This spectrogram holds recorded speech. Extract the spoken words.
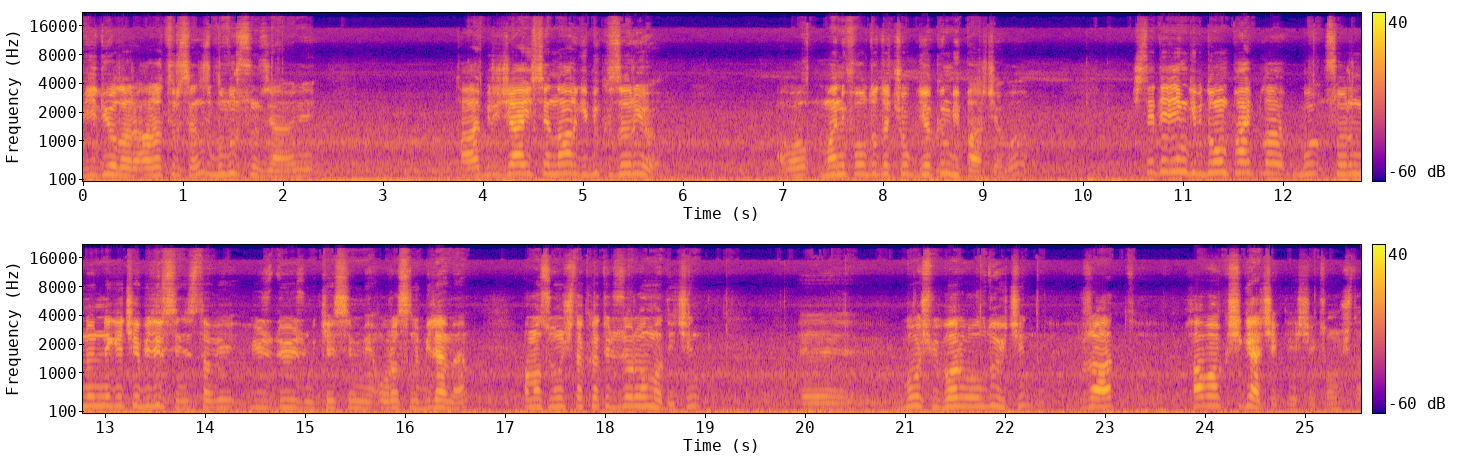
videoları aratırsanız bulursunuz yani. Hani tabiri caizse nar gibi kızarıyor. O manifolda da çok yakın bir parça bu. İşte dediğim gibi Don Pipe'la bu sorunun önüne geçebilirsiniz. Tabi %100 mü kesin mi orasını bilemem. Ama sonuçta katalizör olmadığı için e, boş bir barı olduğu için rahat hava akışı gerçekleşecek sonuçta.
